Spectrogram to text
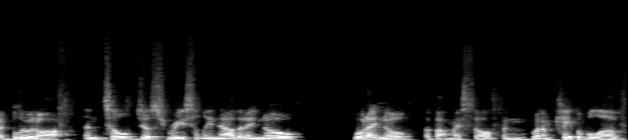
I blew it off until just recently. Now that I know what I know about myself and what I'm capable of,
